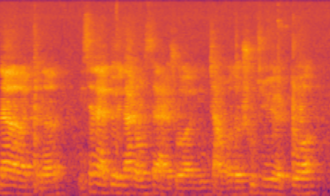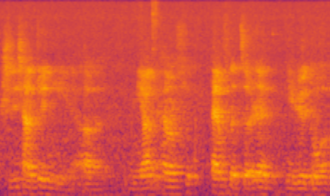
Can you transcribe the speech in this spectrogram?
那可能你现在对于大公司来说，你掌握的数据越多，实际上对你呃你要他们负担负的责任也越多。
